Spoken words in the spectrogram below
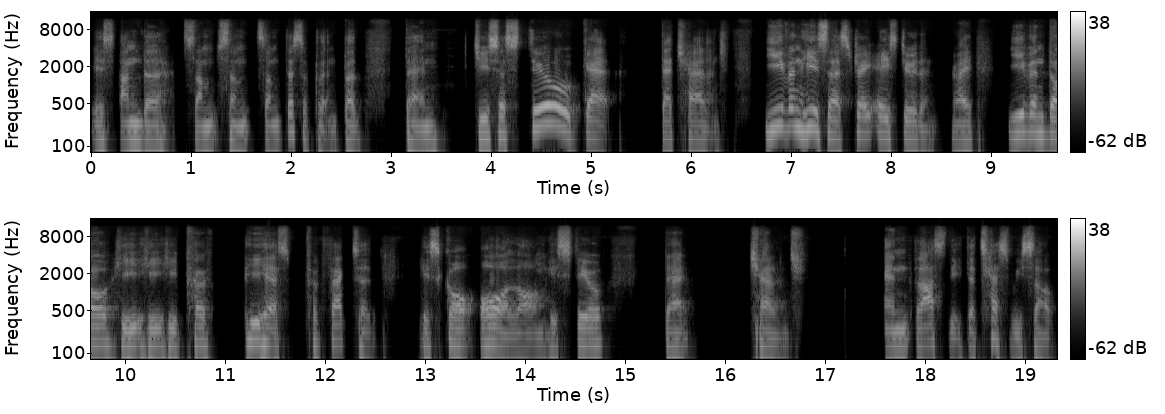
is under some some some discipline. But then Jesus still get that challenge. Even he's a straight A student, right? Even though he he he per, he has perfected his score all along, he's still that challenge. And lastly, the test result.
